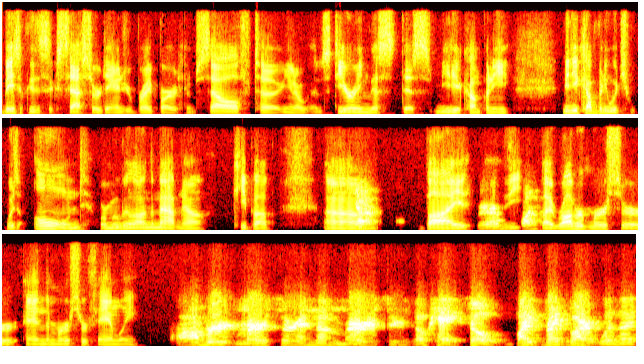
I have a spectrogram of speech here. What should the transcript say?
basically the successor to Andrew Breitbart himself, to you know steering this this media company, media company which was owned. We're moving along the map now. Keep up. Um, Yeah. By the by Robert Mercer and the Mercer family. Robert Mercer and the Mercers. Okay, so Breitbart was a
